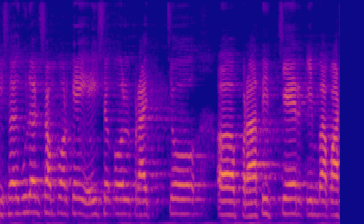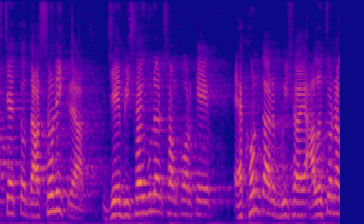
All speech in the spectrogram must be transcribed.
বিষয়গুলোর সম্পর্কে এই সকল প্রাচ্য প্রাতিচ্যের কিংবা পাশ্চাত্য দার্শনিকরা যে বিষয়গুলোর সম্পর্কে এখনকার বিষয়ে আলোচনা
